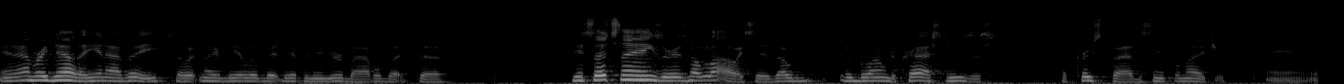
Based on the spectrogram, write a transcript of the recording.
And I'm reading now the NIV, so it may be a little bit different in your Bible, but uh, such things there is no law, he says, those who belong to Christ Jesus have crucified the sinful nature and uh,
